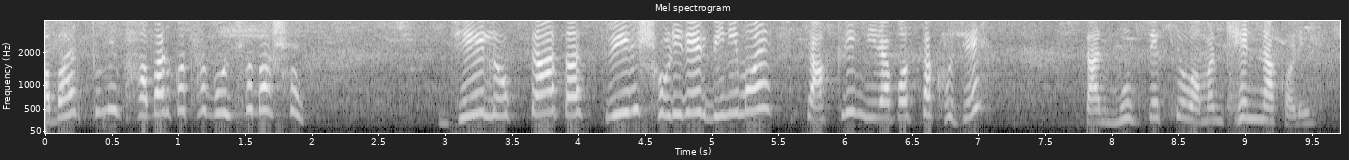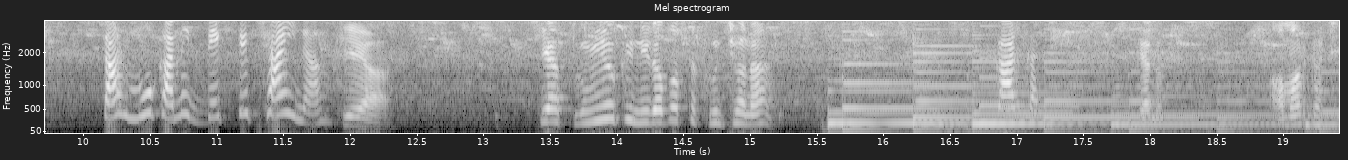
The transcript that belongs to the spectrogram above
আবার তুমি ভাবার কথা বলছো বাসব? যে লোকটা তার স্ত্রীর শরীরের বিনিময়ে চাকরির নিরাপত্তা খোঁজে তার মুখ দেখতেও আমার ঘেন্না করে। তার মুখ আমি দেখতে চাই না। কেয়া কেয়া তুমিও কি নিরাপত্তা খুঁজছো না? কার কাছে? কেন? আমার কাছে?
